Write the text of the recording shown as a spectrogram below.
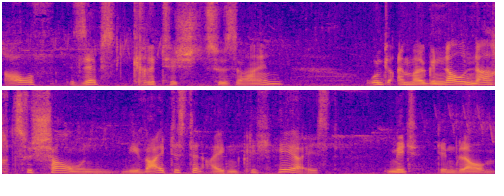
auf, selbstkritisch zu sein und einmal genau nachzuschauen, wie weit es denn eigentlich her ist mit dem Glauben.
